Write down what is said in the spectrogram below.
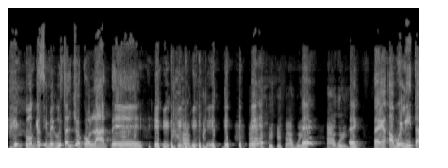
¿Cómo que si me gusta el chocolate? Abuelita. Ah, güey. Ah, güey. ¿Eh? Eh, abuelita,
